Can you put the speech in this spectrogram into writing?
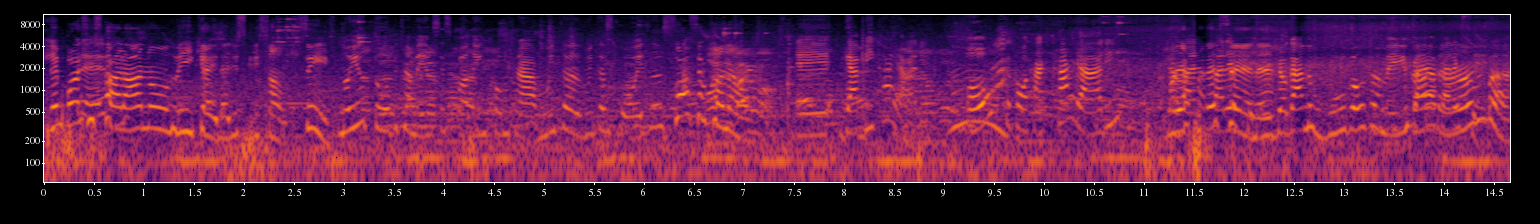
E Depois breve- estará no link aí da descrição. Sim. No YouTube também vocês podem encontrar muitas, muitas coisas. Qual é o seu canal? É Gabi Kayari. Ou você colocar Kayari, já Vai aparecer, né? Jogar no Google também vai aparecer. Caramba!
